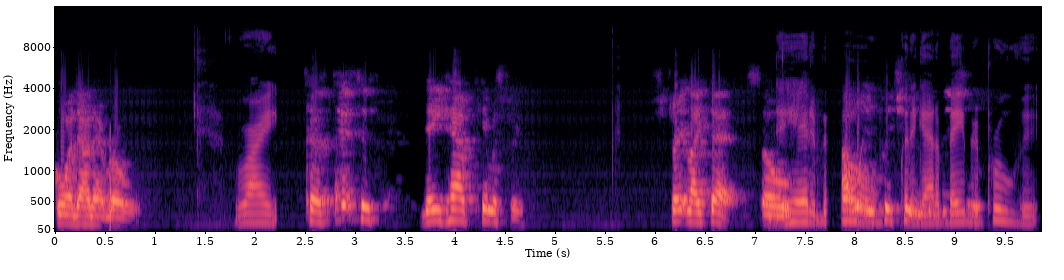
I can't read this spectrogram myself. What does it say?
going down that road right. because exes they have chemistry, straight like that. So They had it I wouldn't before put you in a got a baby to prove it.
